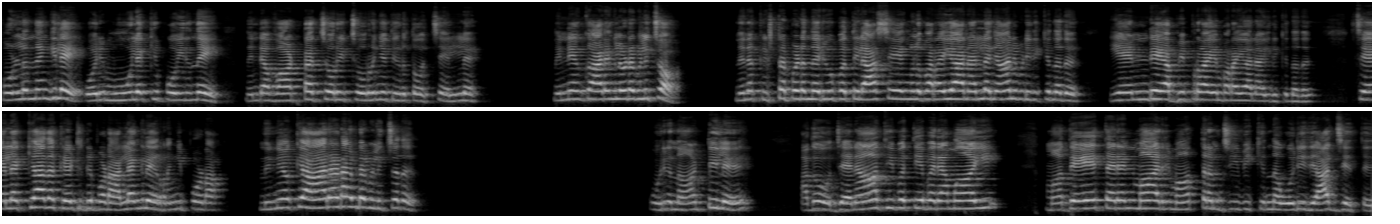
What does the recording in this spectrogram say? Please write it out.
പൊള്ളുന്നെങ്കിലേ ഒരു മൂലയ്ക്ക് പോയിരുന്നേ നിന്റെ വട്ടച്ചൊറി ചൊറിഞ്ഞു തീർത്തോ ചെല്ല്. നിന്നെ ആരെങ്കിലും ഇവിടെ വിളിച്ചോ? നിനക്ക് ഇഷ്ടപ്പെടുന്ന രൂപത്തിൽ ആശയങ്ങൾ പറയാനല്ല ഞാൻ ഇവിടെ ഇരിക്കുന്നത്. എന്റെ അഭിപ്രായം പറയാനായിരിക്കുന്നത്. ചെലക്കാതെ കേട്ടിട്ട് പോടാ അല്ലെങ്കിൽ ഇറങ്ങിപ്പോടാ. നിന്നെയൊക്കെ ആരാടാ ഇവിടെ വിളിച്ചത്? ഒരു നാട്ടിൽ അതോ ജനാധിപത്യപരമായി മതേതരന്മാർ മാത്രം ജീവിക്കുന്ന ഒരു രാജ്യത്ത്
